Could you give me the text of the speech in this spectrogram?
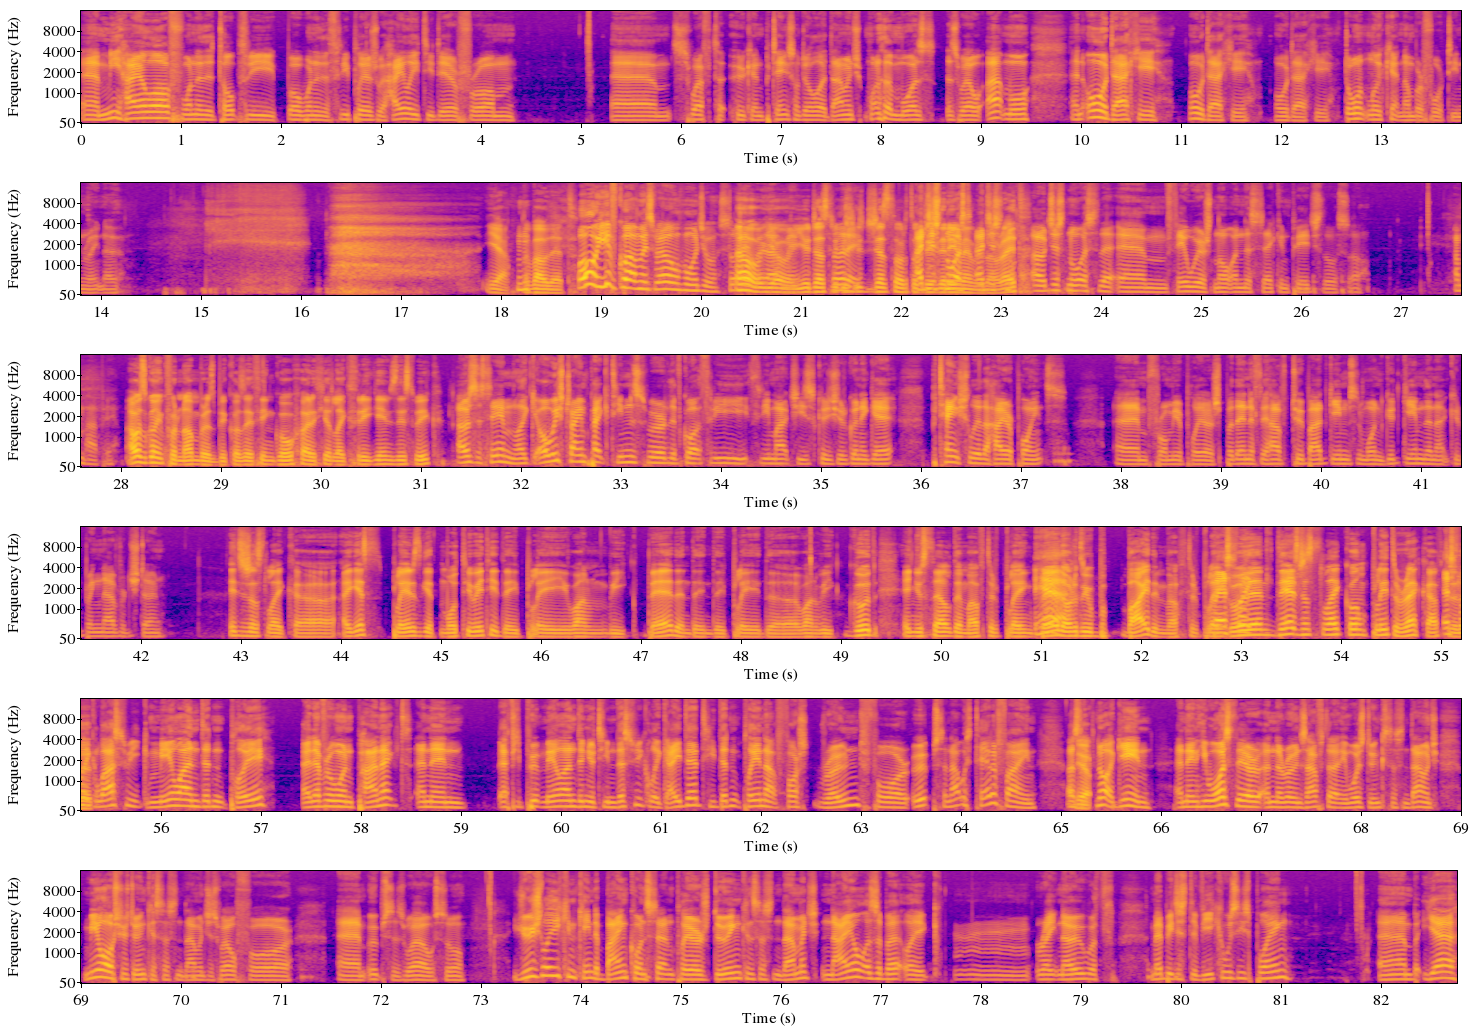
Uh, Mihailov, one of the top three, or one of the three players we highlighted there from um, Swift, who can potentially do a lot of damage. One of them was as well Atmo and Odaki, Odaki, Odaki. Don't look at number 14 right now. Yeah, about that. Oh, you've got him as well, Mojo. Sorry Oh, about that, yo, you just Sorry. you just sort of I just noticed. remember I now, just, right? I just noticed that um, Failware's not on the second page though, so I'm happy. I was going for numbers because I think Gohard had like three games this week. I was the same. Like, you always try and pick teams where they've got three three matches because you're going to get potentially the higher points um, from your players. But then if they have two bad games and one good game, then that could bring the average down. It's just like uh, I guess players get motivated. They play one week bad and then they play the one week good, and you sell them after playing bad, or do you b- buy them after playing good, like- and they're just like complete wreck after It's that. like last week, Milan didn't play and everyone panicked. And then if you put Milan in your team this week, like I did, he didn't play in that first round for Oops, and that was terrifying. I was Yeah. like, not again. And then he was there in the rounds after that, and he was doing consistent damage. Milos was doing consistent damage as well for um, Oops as well. So usually you can kind of bank on certain players doing consistent damage. Niall is a bit like mm, right now with maybe just the vehicles he's playing. Um, but yeah,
